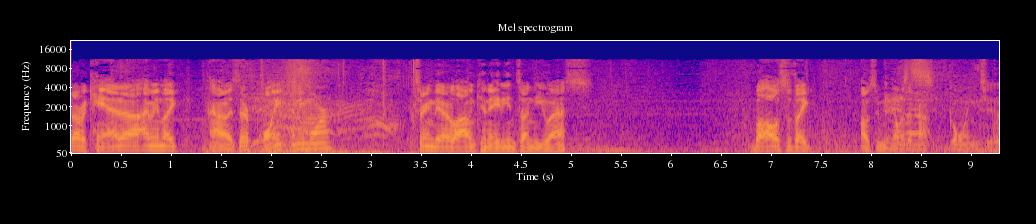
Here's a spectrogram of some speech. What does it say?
Survivor Canada. I mean, like, I don't know, is there a point anymore? Considering they're allowing Canadians on the U.S. But also, like, obviously we know they're not going to.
